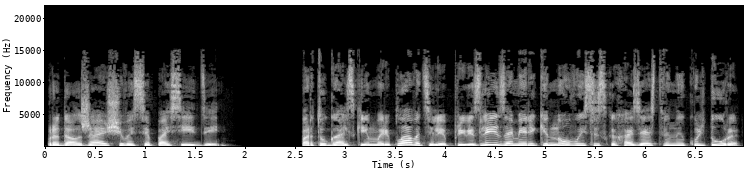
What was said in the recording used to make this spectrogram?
продолжающегося по сей день. Португальские мореплаватели привезли из Америки новые сельскохозяйственные культуры,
